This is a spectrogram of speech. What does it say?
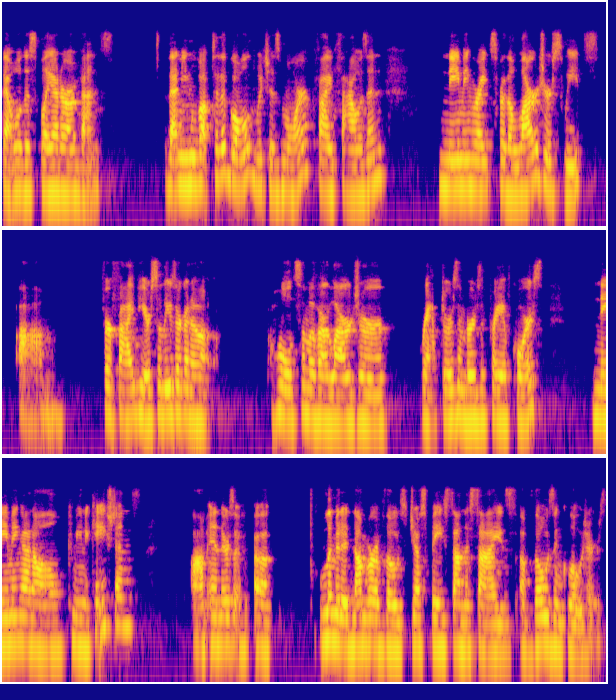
that will display at our events. Then you move up to the gold, which is more 5,000 naming rights for the larger suites um, for five years. So these are going to hold some of our larger raptors and birds of prey, of course, naming on all communications. Um, and there's a, a, limited number of those just based on the size of those enclosures.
